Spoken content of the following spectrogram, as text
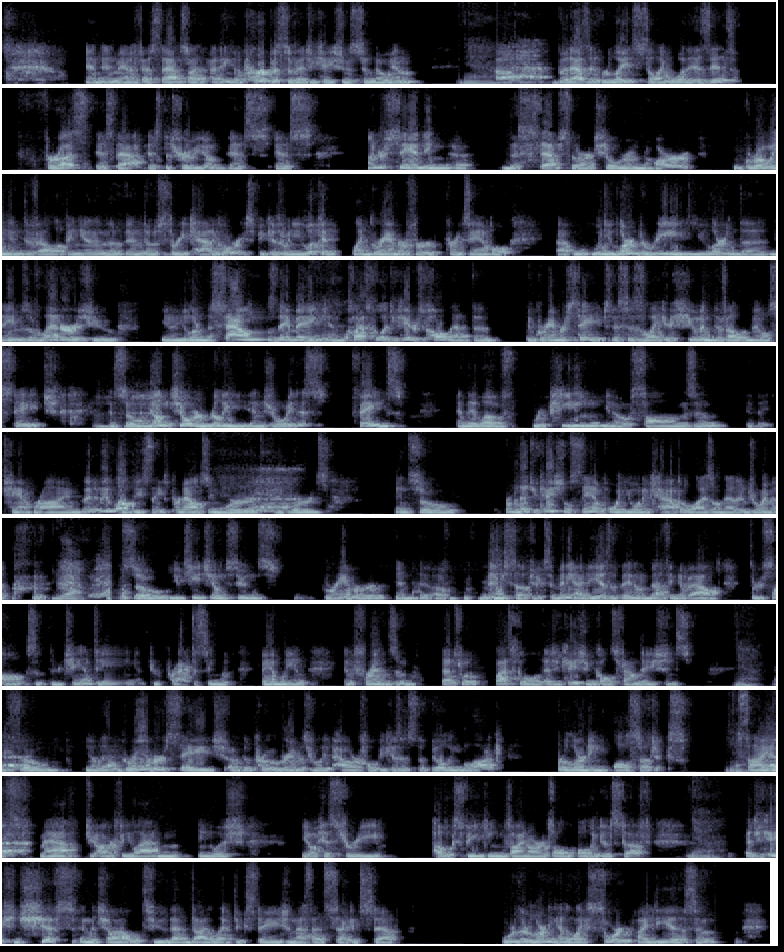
and, and manifest that. So I, I, think the purpose of education is to know him. Yeah. Uh, but as it relates to like what is it? For us it's that. It's the trivium. It's it's understanding uh, the steps that our children are growing and developing in, in those three categories. Because when you look at like grammar, for for example, uh, when you learn to read, you learn the names of letters, you you know you learn the sounds they make, and classical educators call that the the grammar stage. This is like a human developmental stage, mm-hmm. and so young children really enjoy this phase, and they love repeating you know songs and they chant rhyme. They, they love these things, pronouncing words and words. And so from an educational standpoint, you want to capitalize on that enjoyment. Yeah. so you teach young students grammar and of many subjects and many ideas that they know nothing about through songs and through chanting and through practicing with family and, and friends. And that's what classical education calls foundations. Yeah. And so, you know, that grammar stage of the program is really powerful because it's the building block for learning all subjects. Yeah. Science, math, geography, Latin, English, you know, history, public speaking, fine arts, all, all the good stuff. Yeah. Education shifts in the child to that dialectic stage, and that's that second step where they're learning how to like sort ideas and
